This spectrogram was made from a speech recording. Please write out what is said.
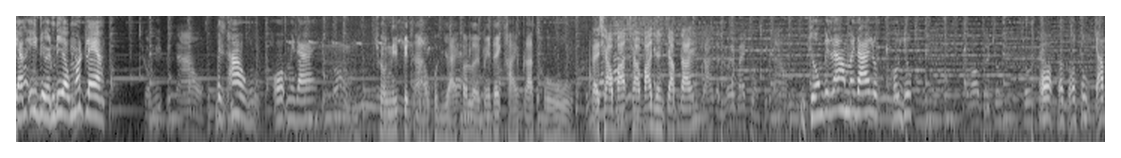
ยังอีเดือนเดียวหมดแรงช่วงนี้ปิดอ่าวเป็นอ้าวออกไม่ได้ ช่วงนี้ปิดอ่าวคุณยายก็เลยไม่ได้ขายปลาทู แต่ชาวบ้านชาวบ้านยังจับได้ได้กันเลยไหมช่วงปิดอ่าวช่วงไปแล้วไม่ได้ลูกเขาหยุดก็ไปทุกทุกออกไปก็ถูกจับ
